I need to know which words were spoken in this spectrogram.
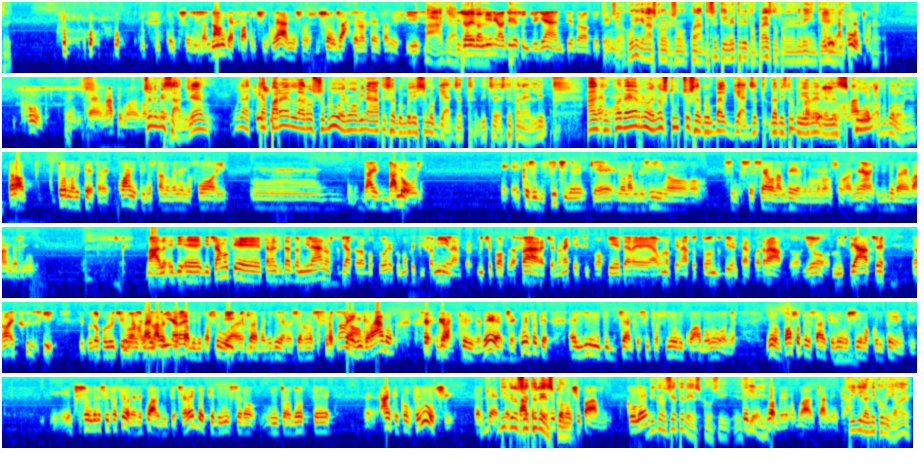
bambini no. che a 4-5 anni sono, sono già a quell'altezza lì. Sì, bah, che, Ci sono dei bambini oggi che sono giganti proprio. Quindi... Cioè, alcuni che nascono che sono 40 cm, fanno presto, faranno 20. Sì, appunto. Eh. appunto. Quindi, cioè, un attimo, Ci sono i messaggi, eh? Una sì, caparella sì. rosso-blu e nuovi nati sarebbe un bellissimo gadget, dice Stefanelli. Anche eh. un quaderno e un astuccio sarebbe un bel gadget da distribuire nelle School of Bologna. Però, torno a ripetere, quanti ne stanno venendo fuori mh, mm, da, da noi. È, è, così difficile che l'olandesino, se, se sei olandese, non me lo so neanche, di dove è Vanderling. Ma eh, eh, diciamo che transitato a Milano, ho studiato la Boccone, comunque ti fa Milan, per cui c'è poco da fare, cioè non è che si può chiedere a uno che è nato tondo di diventare quadrato. Io mi spiace, però è così. Che poi dopo lui ci vuole Non è la responsabilità sua, eh, cioè voglio dire, se non, se non no, sei no. in grado grazie, arrivederci. È questo che è il limite di certe situazioni qua a Bologna. Io non posso pensare che loro siano contenti. E ci sono delle situazioni alle quali mi piacerebbe che venissero introdotte eh, anche con Fenucci, perché dicono sia tedesco. non ci parli. Come? Dicono sia tedesco, sì. Tedesco, va bene, guarda, cambia in casa. Sighi l'amico mio, eh.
